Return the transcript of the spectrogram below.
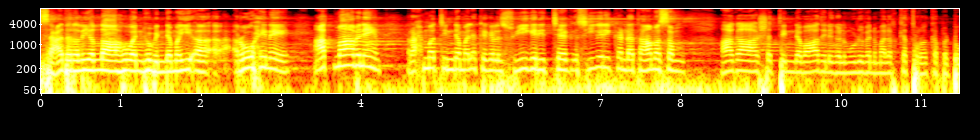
സാദർ അലി അള്ളാഹു അൻഹുവിന്റെ മൈ റൂഹിനെ ആത്മാവിനെ റഹ്മത്തിന്റെ മലക്കുകൾ സ്വീകരിച്ച സ്വീകരിക്കേണ്ട താമസം ആകാശത്തിന്റെ വാതിലുകൾ മുഴുവൻ മലർക്കെ തുറക്കപ്പെട്ടു.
